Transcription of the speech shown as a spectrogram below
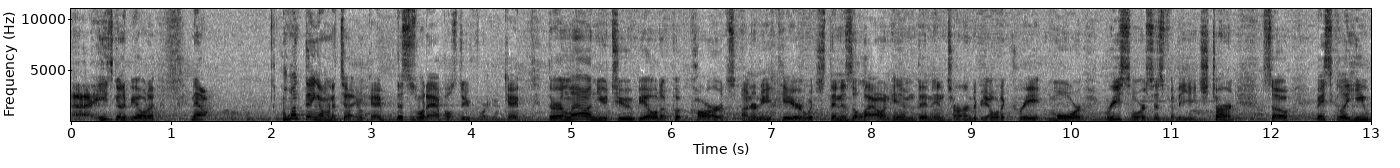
uh, he's going to be able to... Now, one thing I'm going to tell you, okay? This is what apples do for you, okay? They're allowing you to be able to put cards underneath here, which then is allowing him then in turn to be able to create more resources for the each turn. So basically, he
